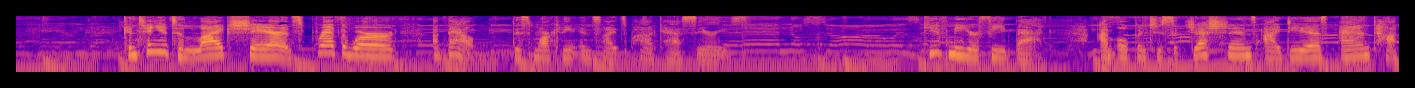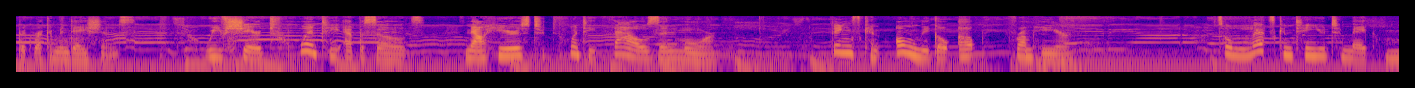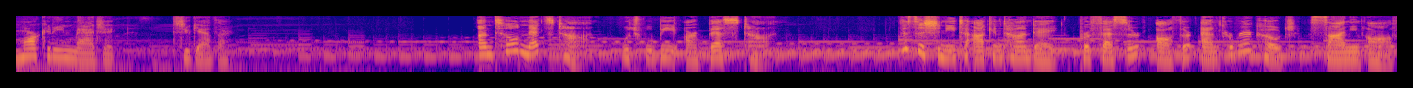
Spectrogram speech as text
Continue to like, share, and spread the word about this Marketing Insights podcast series. Give me your feedback. I'm open to suggestions, ideas, and topic recommendations. We've shared 20 episodes. Now here's to 20,000 more. Things can only go up from here. So let's continue to make marketing magic together. Until next time which will be our best time. This is Shanita Akintonde, professor, author, and career coach, signing off.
